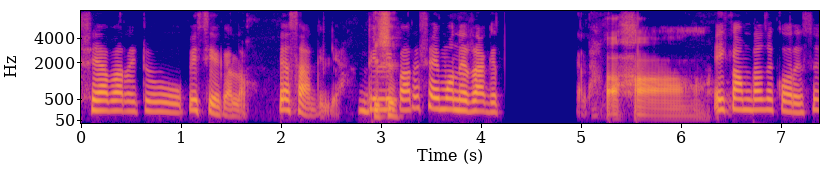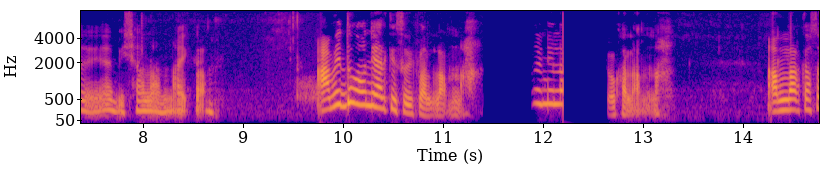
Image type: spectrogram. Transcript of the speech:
সে আবার একটু পেছিয়ে গেল পেশা দিল দিল্লি পারে সেই মনের রাগে গেল। এই কামটা যে করেছে বিশাল অন্যায় কাম। আমি দুহনি আর কিছুই পারলাম না। নিলাম, তো খেলাম না। আল্লাহর কাছে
